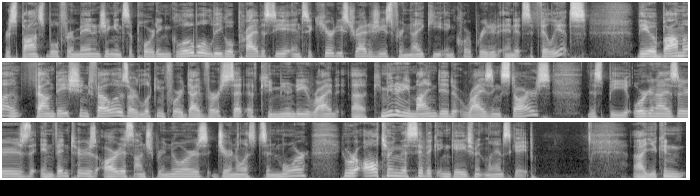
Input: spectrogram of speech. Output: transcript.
responsible for managing and supporting global legal privacy and security strategies for Nike Incorporated and its affiliates. The Obama Foundation Fellows are looking for a diverse set of community uh, community-minded rising stars. This be organizers, inventors, artists, entrepreneurs, journalists, and more who are altering the civic engagement landscape. Uh, you can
